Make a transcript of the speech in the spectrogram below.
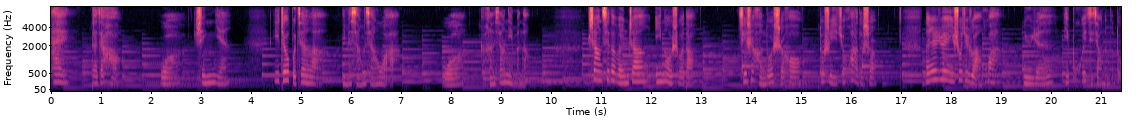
嗨，大家好，我是英言，一周不见了，你们想不想我啊？我可很想你们呢。上期的文章，一诺说道：“其实很多时候都是一句话的事儿，男人愿意说句软话，女人也不会计较那么多。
